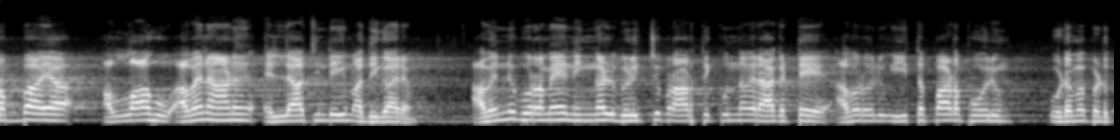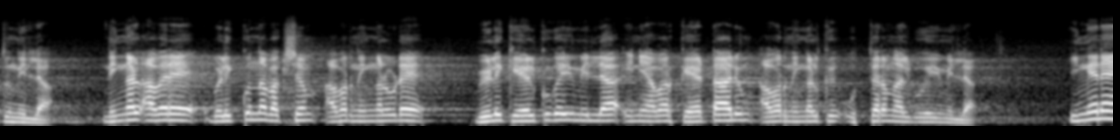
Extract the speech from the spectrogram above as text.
റബ്ബായ അള്ളാഹു അവനാണ് എല്ലാത്തിന്റെയും അധികാരം. അവനു പുറമെ നിങ്ങൾ വിളിച്ചു പ്രാർത്ഥിക്കുന്നവരാകട്ടെ അവർ ഒരു ഈത്തപ്പാട പോലും ഉടമപ്പെടുത്തുന്നില്ല. നിങ്ങൾ അവരെ വിളിക്കുന്ന പക്ഷം അവർ നിങ്ങളുടെ വിളി കേൾക്കുകയുമില്ല. ഇനി അവർ കേട്ടാലും അവർ നിങ്ങൾക്ക് ഉത്തരം നൽകുകയുമില്ല. ഇങ്ങനെ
